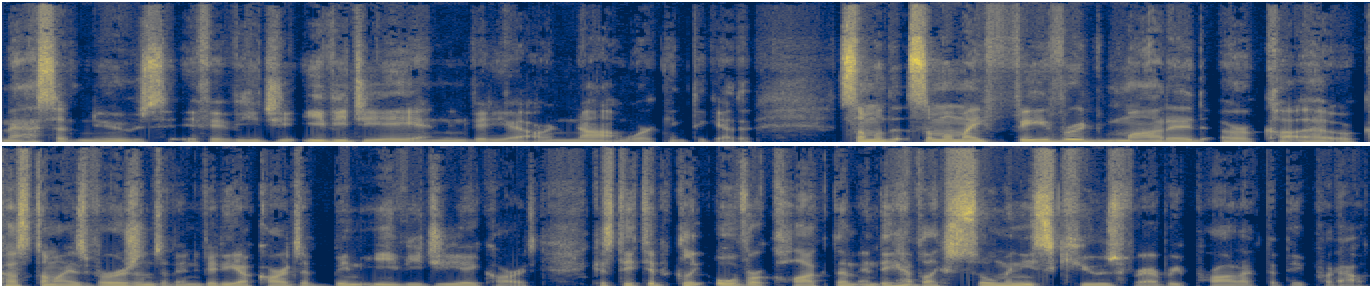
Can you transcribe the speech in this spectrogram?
massive news. If EVGA, EVGA and NVIDIA are not working together, some of the, some of my favorite modded or uh, or customized versions of NVIDIA cards have been EVGA cards because they typically overclock them, and they have like so many SKUs for every product that they put out.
